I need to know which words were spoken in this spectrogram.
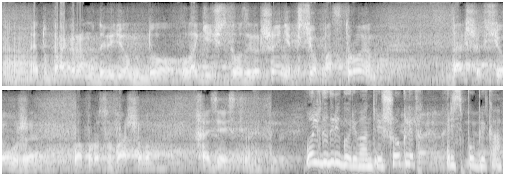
э, эту программу доведем до логического завершения, все построим, дальше все уже вопрос вашего хозяйства. Ольга Григорьева, Андрей Шоклев, Республика.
